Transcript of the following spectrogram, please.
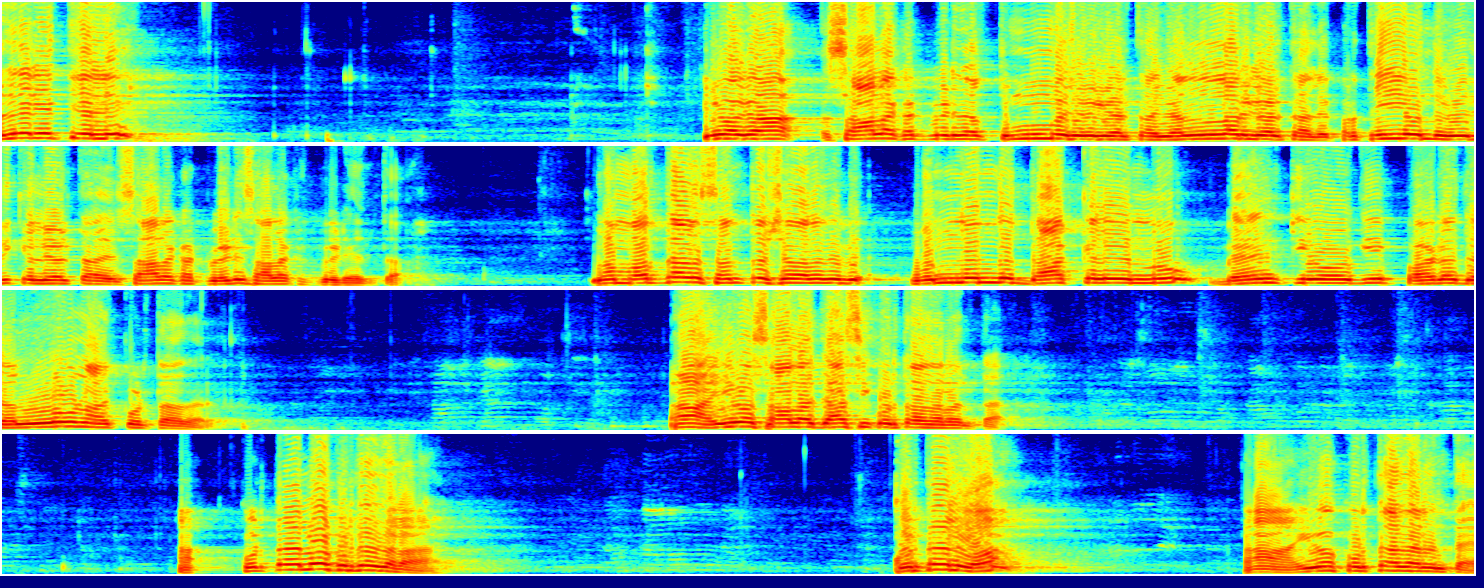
ಅದೇ ರೀತಿಯಲ್ಲಿ ಇವಾಗ ಸಾಲ ಕಟ್ಟಬೇಡಿ ನಾವು ತುಂಬಾ ಜನ ಹೇಳ್ತಾ ಇದ್ದೀವಿ ಎಲ್ಲರಿಗೂ ಹೇಳ್ತಾ ಇದ್ದೀವಿ ಪ್ರತಿಯೊಂದು ವೇದಿಕೆಯಲ್ಲಿ ಹೇಳ್ತಾ ಇದೆ ಸಾಲ ಕಟ್ಟಬೇಡಿ ಸಾಲ ಕಟ್ಟಬೇಡಿ ಅಂತ. ನಮ್ಮ ಅರ್ಧಾಳ ಸಂತೋಷವಾದ ಒಂದೊಂದು ದಾಖಲೆಯನ್ನು ಬ್ಯಾಂಕಿಗೆ ಹೋಗಿ ಪಡೆದು ಎಲ್ಲವನ್ನೂ ಹಾಕಿಕೊಡ್ತಾ ಇದ್ದಾರೆ. ಹಾ ಇವಾಗ ಸಾಲ ಜಾಸ್ತಿ ಕೊಡ್ತಾ ಇದಾರಂತ ಕೊಡ್ತಾ ಇಲ್ವಾ? ಕೊಡ್ತಾ ಇದಾರಾ ಕೊಡ್ತಾ ಇಲ್ವಾ ಹಾ, ಇವಾಗ ಕೊಡ್ತಾ ಇದಾರಂತೆ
